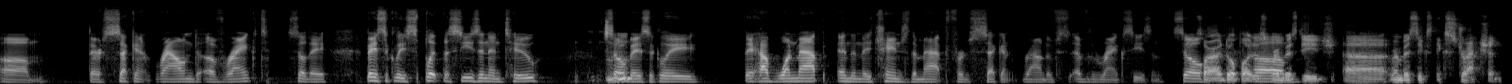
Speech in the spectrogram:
um their second round of ranked so they basically split the season in two So Mhm. basically, they have one map and then they change the map for second round of of the ranked season. So Sorry, I do apologize. Rainbow um, Siege, uh, Rainbow Six Extraction.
